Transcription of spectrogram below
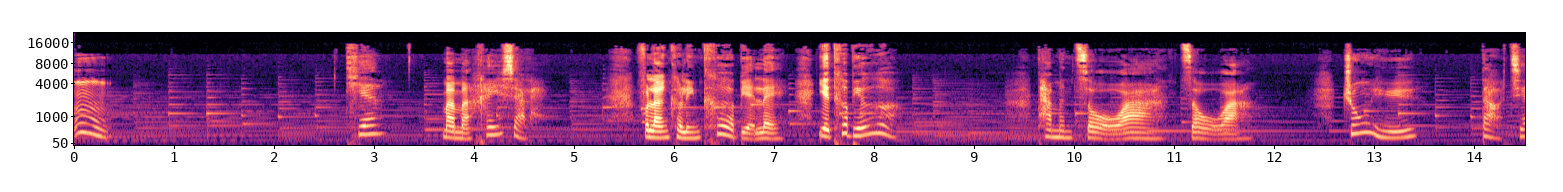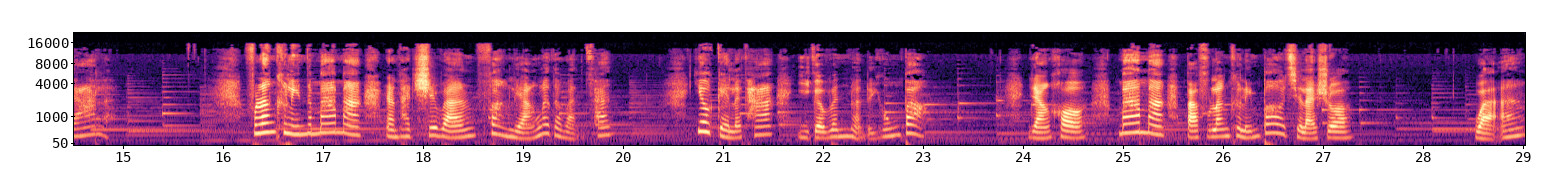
嗯。”天。慢慢黑下来，富兰克林特别累，也特别饿。他们走啊走啊，终于到家了。富兰克林的妈妈让他吃完放凉了的晚餐，又给了他一个温暖的拥抱。然后妈妈把富兰克林抱起来说：“晚安，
